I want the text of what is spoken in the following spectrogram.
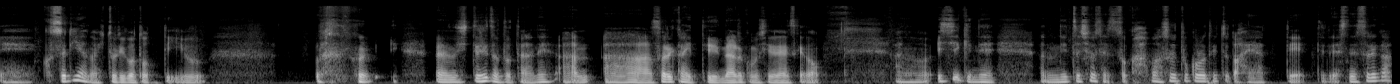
えー、薬屋の独り言っていう、あの知ってる人にとったらね、ああ、それかいってなるかもしれないですけど、あの、一時期ね、あのネット小説とか、まあそういうところでちょっと流行っててですね、それが、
